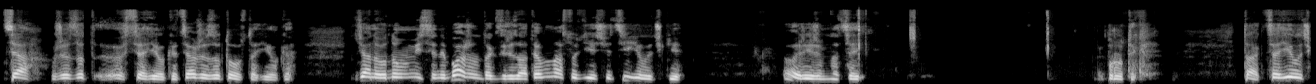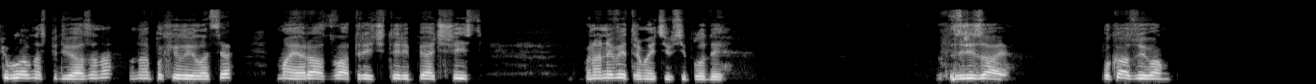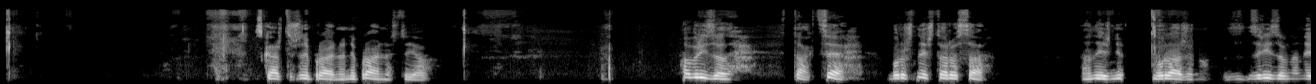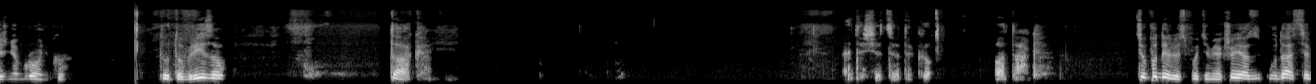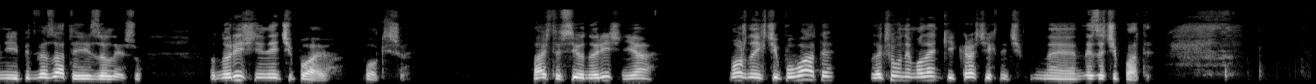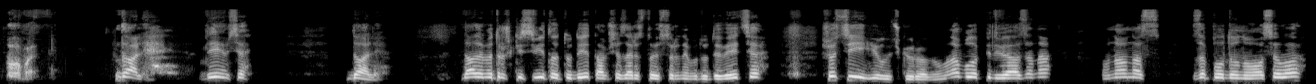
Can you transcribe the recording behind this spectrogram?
Ця вже за... ця гілка, ця вже затовста гілка. Звичайно, в одному місці не бажано так зрізати, але у нас тут є ще ці гілочки. Ріжемо на цей прутик. Так, ця гілочка була в нас підв'язана, вона похилилася. Має раз, два, три, чотири, п'ять, шість. Вона не витримає ці всі плоди. Зрізаю. Показую вам. Скажете, що неправильно, неправильно стояв. Обрізали. Так, це борошништа роса на нижню вражену. Зрізав на нижню броньку. Тут обрізав. Так. Це ще це таке. Отак. Цю подивлюсь потім, якщо я вдасться мені її підв'язати, я її залишу. Однорічні не чіпаю поки що. Бачите, всі однорічні я. Можна їх чіпувати, але якщо вони маленькі, краще їх не, не, не зачіпати. Опа. Далі. Дивимося. Далі. Дали ми трошки світла туди, там ще зараз з тої сторони буду дивитися. Що з цією гілочкою робимо? Вона була підв'язана, вона в нас заплодоносила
